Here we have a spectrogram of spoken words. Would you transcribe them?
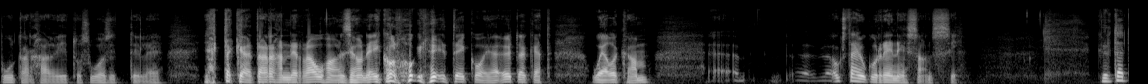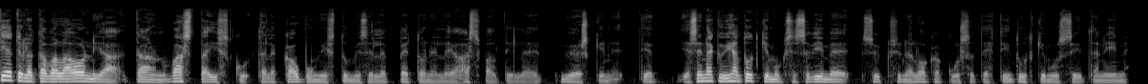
puutarhaliitto suosittelee, jättäkää tarhanne rauhaan, se on ekologinen teko ja ötökät welcome. Onko tämä joku renessanssi? Kyllä tämä tietyllä tavalla on ja tämä on vastaisku tälle kaupungistumiselle, betonille ja asfaltille myöskin. Ja se näkyy ihan tutkimuksessa viime syksynä lokakuussa tehtiin tutkimus siitä, niin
